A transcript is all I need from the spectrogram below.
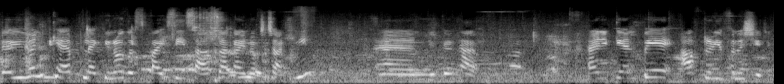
They even kept like you know the spicy salsa kind of chutney, and you can have. And you can pay after you finish eating.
